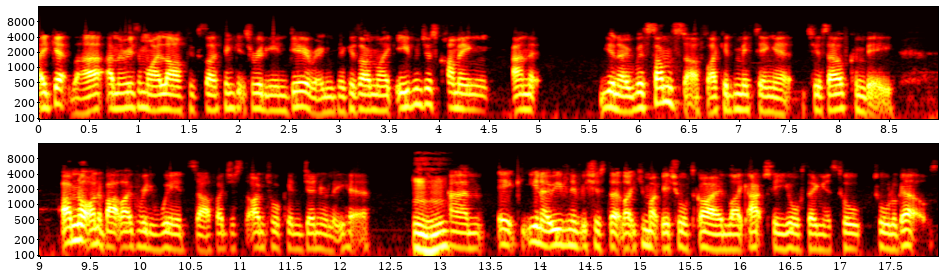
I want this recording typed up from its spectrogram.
I get that, and the reason why I laugh is because I think it's really endearing. Because I'm like, even just coming and, you know, with some stuff, like admitting it to yourself can be. I'm not on about like really weird stuff. I just I'm talking generally here. Mm-hmm. Um, it you know even if it's just that like you might be a short guy and like actually your thing is tall taller girls,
